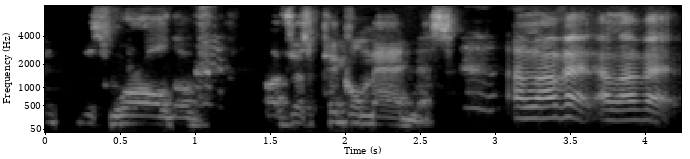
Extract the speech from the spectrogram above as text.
into this world of, of just pickle madness. I love it. I love it.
